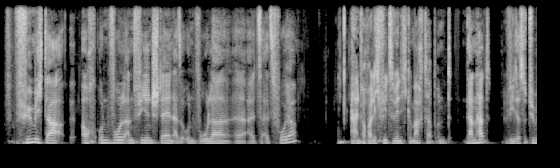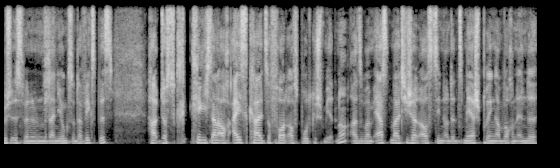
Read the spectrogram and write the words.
fühle mich da auch unwohl an vielen Stellen, also unwohler äh, als, als vorher. Einfach weil ich viel zu wenig gemacht habe. Und dann hat, wie das so typisch ist, wenn du mit deinen Jungs unterwegs bist, das kriege ich dann auch eiskalt sofort aufs Brot geschmiert. Ne? Also beim ersten Mal T-Shirt ausziehen und ins Meer springen am Wochenende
